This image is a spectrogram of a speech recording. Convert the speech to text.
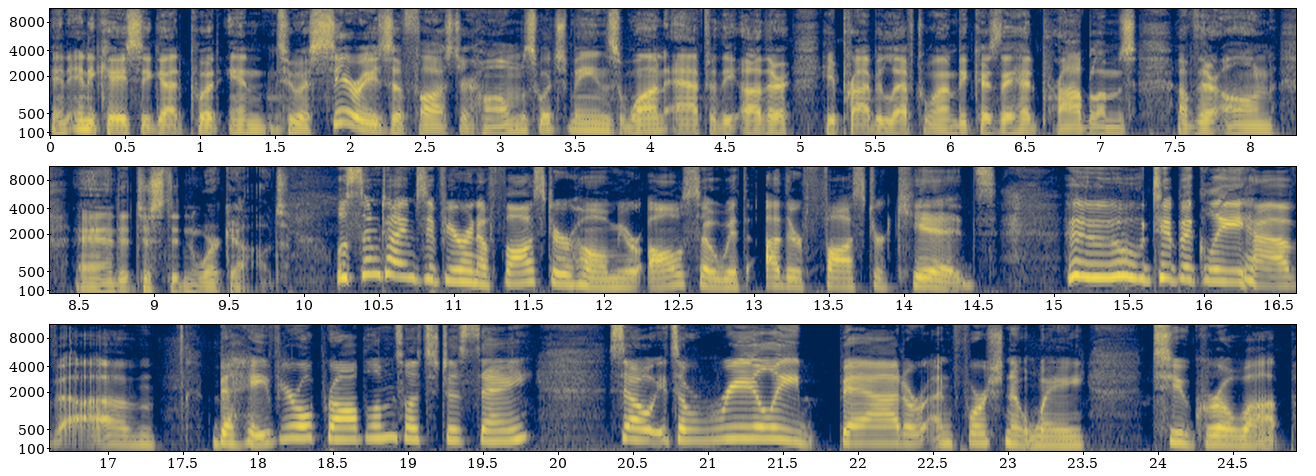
in any case, he got put into a series of foster homes, which means one after the other. He probably left one because they had problems problems of their own, and it just didn't work out. Well, sometimes if you're in a foster home, you're also with other foster kids who typically have um, behavioral problems, let's just say. So it's a really bad or unfortunate way to grow up.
